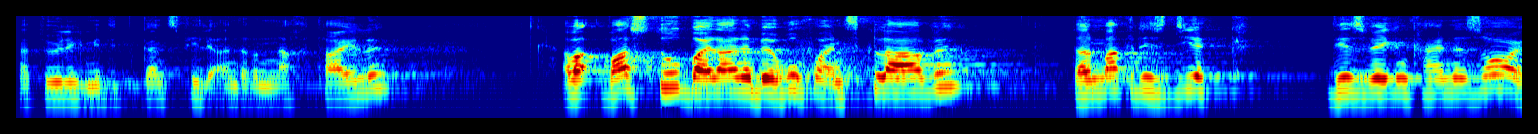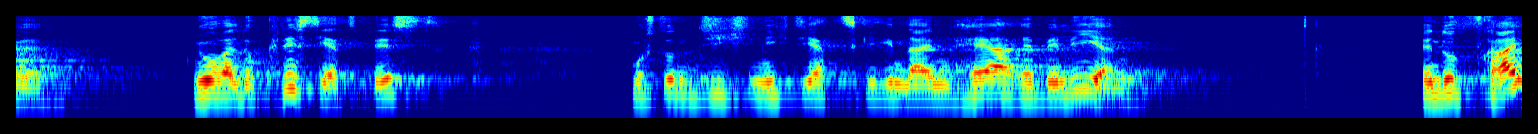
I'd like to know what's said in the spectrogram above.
natürlich mit ganz vielen anderen Nachteilen. Aber warst du bei deinem Beruf ein Sklave, dann macht es dir deswegen keine Sorge. Nur weil du Christ jetzt bist, musst du dich nicht jetzt gegen deinen Herr rebellieren. Wenn du frei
